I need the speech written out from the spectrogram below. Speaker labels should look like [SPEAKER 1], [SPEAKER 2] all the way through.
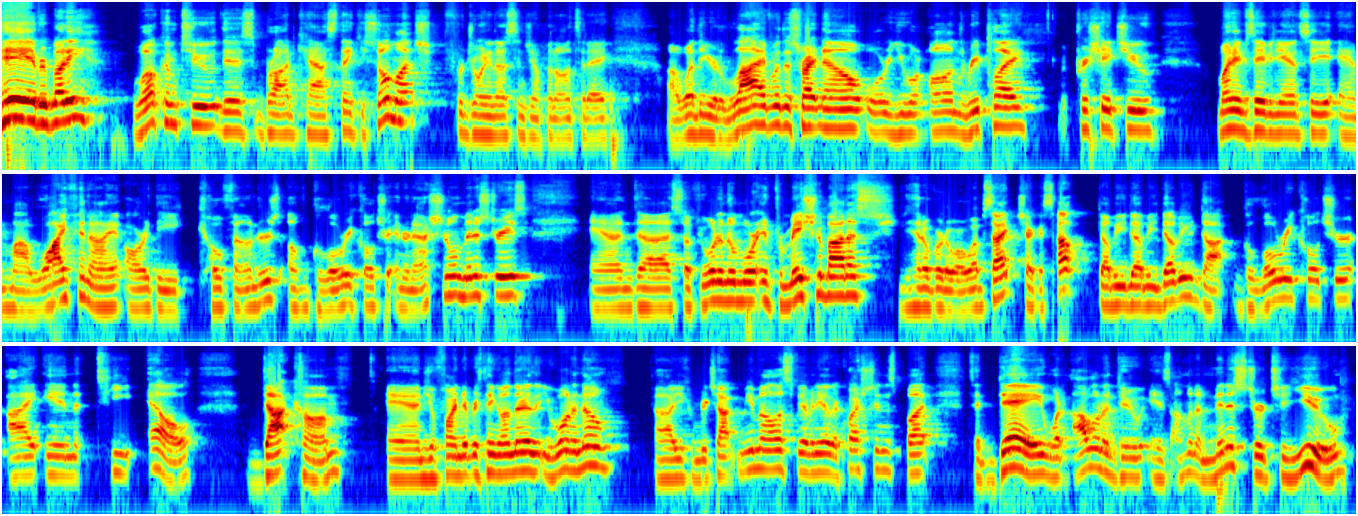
[SPEAKER 1] Hey, everybody. Welcome to this broadcast. Thank you so much for joining us and jumping on today. Uh, whether you're live with us right now or you are on the replay, we appreciate you. My name is David Yancey, and my wife and I are the co founders of Glory Culture International Ministries. And uh, so, if you want to know more information about us, head over to our website. Check us out www.glorycultureintl.com com, and you'll find everything on there that you want to know. Uh, you can reach out and email us if you have any other questions. But today, what I want to do is I'm going to minister to you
